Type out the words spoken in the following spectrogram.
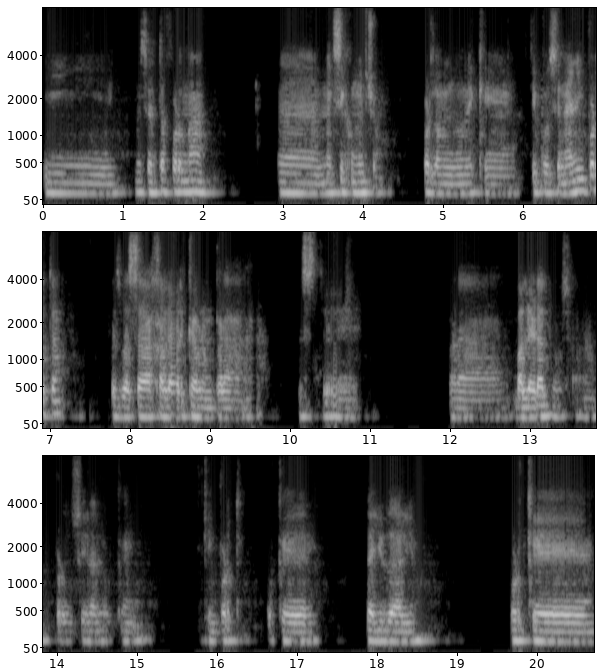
Y de cierta forma eh, me exijo mucho. Por lo mismo de que, tipo, si a nadie le importa, pues vas a jalar cabrón para, este, para valer algo, o sea, producir algo que, que importa o que le ayude a alguien. Porque,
